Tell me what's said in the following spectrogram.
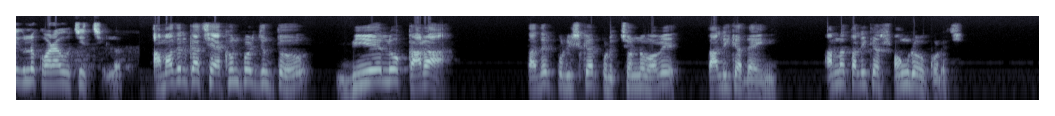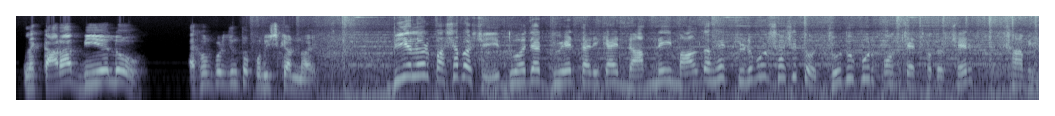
এগুলো করা উচিত ছিল। আমাদের কাছে এখন পর্যন্ত বিএলও কারা তাদের পরিষ্কার পরিচ্ছন্নভাবে তালিকা দেয়নি। আমরা তালিকা সংগ্রহ করেছি। তাহলে কারা বিএলও এখন পর্যন্ত পরিষ্কার নয়? বিএলওর পাশাপাশি দু হাজার দুইয়ের তালিকায় নাম নেই মালদহের তৃণমূল শাসিত যদুপুর পঞ্চায়েত সদস্যের স্বামী।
